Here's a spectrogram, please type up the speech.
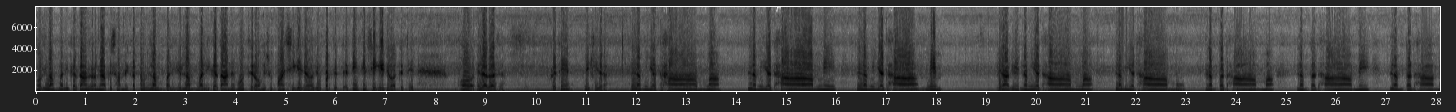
اور لم والی کردان ذرا میں آپ کے سامنے کرتا ہوں لم والی جو لم والی کردان ہے بہت سے رہوں گے سو پانچ سیگے جو جو پڑھتے تھے تین تین سیگے جو آتے تھے اور علادہ سے کہتے ہیں دیکھیے ذرا لم یدھام لم یدھامی لم یدھا مم پھر آگے لم یدھام لم یدھام لم تدھام لم تدھام لم تدھام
